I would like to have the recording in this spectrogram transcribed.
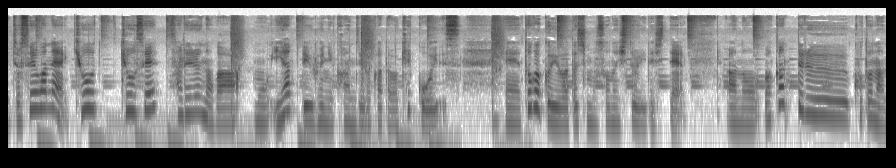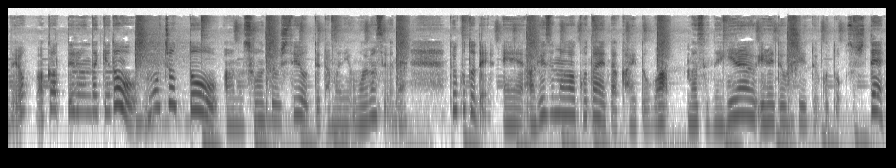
ー、女性はね強制されるのがもう嫌っていう風に感じる方は結構多いです、えー、とかくいう私もその一人でしてあの分かってることなんだよ。分かってるんだけどもうちょっとあの尊重してよってたまに思いますよね。ということで、えー、上げ妻が答えた回答はまずねぎらいを入れてほしいということ。そして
